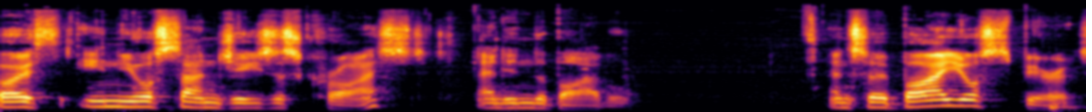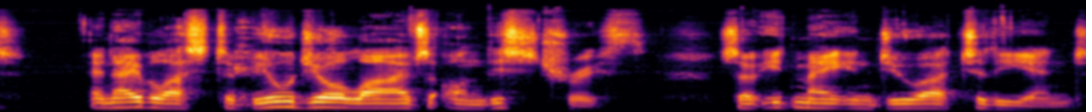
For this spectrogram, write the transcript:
both in your Son Jesus Christ and in the Bible. And so, by your Spirit, enable us to build your lives on this truth, so it may endure to the end.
